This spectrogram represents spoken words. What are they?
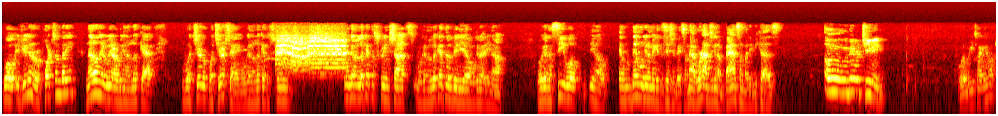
well if you're gonna report somebody, not only are we are we gonna look at what you're what you're saying, we're gonna look at the screen. We're gonna look at the screenshots. We're gonna look at the video. We're gonna, you know, we're gonna see what, you know, and then we're gonna make a decision based on that. We're not just gonna ban somebody because, oh, they were cheating. What were you talking about?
